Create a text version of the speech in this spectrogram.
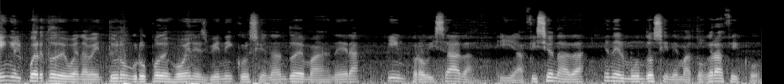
En el puerto de Buenaventura un grupo de jóvenes viene incursionando de manera improvisada y aficionada en el mundo cinematográfico,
